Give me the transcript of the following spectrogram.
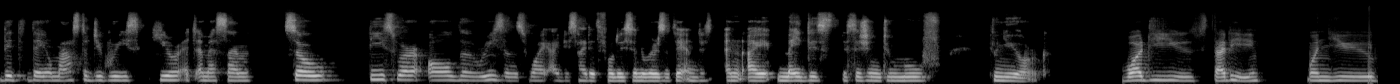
did their master degrees here at MSM. So these were all the reasons why I decided for this university and and I made this decision to move to New York. What do you study when you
